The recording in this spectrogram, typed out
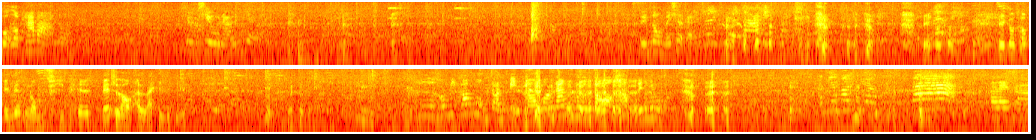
บวกลบห้าบาทเนาะชิวๆนะไม่มีอะไรซื้อนมไม่เฉยแบบช่วยถืออะไรเป้ก็เข้าเป้ก็เข้าไปเลือกนมสิเป้เป้รออะไร คือเขามีกล้องวงจรปิดเนาะเขานั่งดูจอขำกันอยู่ อันนี้มาเกี่ยวตา อะไรคะ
